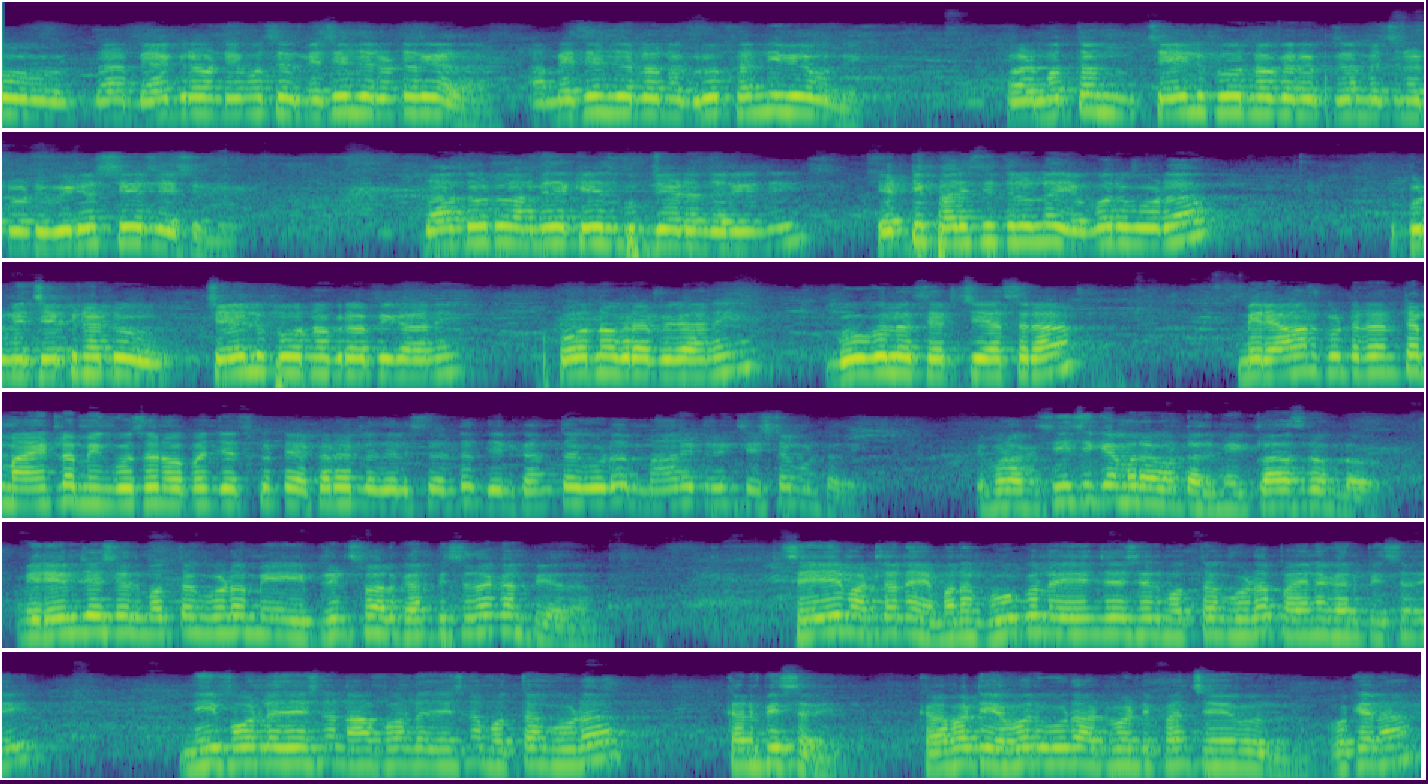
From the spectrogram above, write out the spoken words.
బ్యాక్గ్రౌండ్ ఏమొస్తుంది మెసెంజర్ ఉంటుంది కదా. ఆ మెసెంజర్లో ఉన్న గ్రూప్స్ అన్నీ ఇవే ఉన్నాయి. వాడు మొత్తం చైల్డ్ ఫోర్నోగ్రఫీకి సంబంధించినటువంటి వీడియోస్ షేర్ చేసిండు. దాంతో వాని మీద కేసు బుక్ చేయడం జరిగింది. ఎట్టి పరిస్థితులలో ఎవరు కూడా ఇప్పుడు నేను చెప్పినట్టు చైల్డ్ ఫోర్నోగ్రఫీ కానీ ఫోర్నోగ్రఫీ కానీ గూగుల్లో సెర్చ్ చేస్తారా? మీరు ఏమనుకుంటారంటే మా ఇంట్లో మేము కూర్చొని ఓపెన్ చేసుకుంటే ఎక్కడ ఎట్లా తెలుస్తుందంటే దీనికంతా కూడా మానిటరింగ్ సిస్టమ్ ఉంటుంది. ఇప్పుడు ఒక సీసీ కెమెరా ఉంటుంది మీ క్లాస్ రూమ్లో మీరు ఏం చేసేది మొత్తం కూడా మీ ప్రిన్సిపాల్ కనిపిస్తుందా? కనిపించదా? సేమ్ అట్లనే. మనం గూగుల్లో ఏం చేసేది మొత్తం కూడా పైన కనిపిస్తుంది. నీ ఫోన్లో చేసినా నా ఫోన్లో చేసినా మొత్తం కూడా కనిపిస్తుంది. కాబట్టి ఎవరు కూడా అటువంటి పని చేయకూడదు. ఓకేనా?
